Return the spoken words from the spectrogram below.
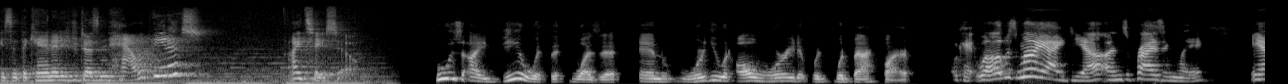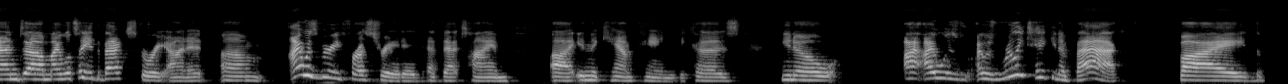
Is it the candidate who doesn't have a penis? I'd say so. Whose idea with it was it, and were you at all worried it would, would backfire? Okay, well, it was my idea, unsurprisingly. And um, I will tell you the backstory on it. Um, I was very frustrated at that time uh, in the campaign because, you know, I, I was I was really taken aback by the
